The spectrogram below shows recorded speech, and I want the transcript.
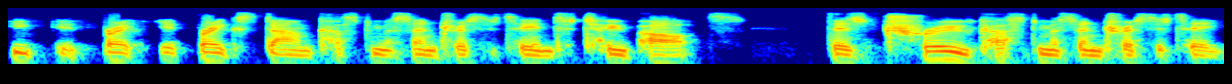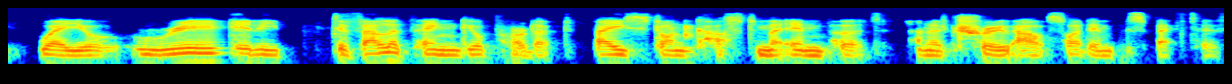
it, break, it breaks down customer centricity into two parts. There's true customer centricity where you're really developing your product based on customer input and a true outside in perspective.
